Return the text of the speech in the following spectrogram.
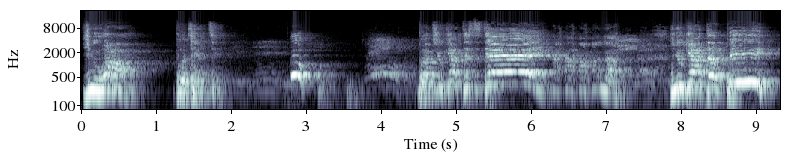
You are protected. But you got to stay. no. You got to be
